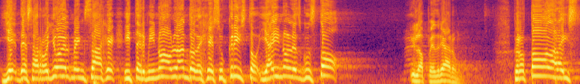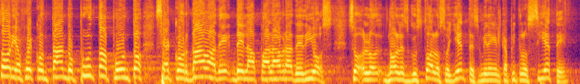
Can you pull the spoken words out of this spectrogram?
y desarrolló el mensaje y terminó hablando de Jesucristo y ahí no les gustó y lo apedrearon. Pero toda la historia fue contando punto a punto, se acordaba de, la palabra de Dios. no les gustó a los oyentes. Miren el capítulo 7.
